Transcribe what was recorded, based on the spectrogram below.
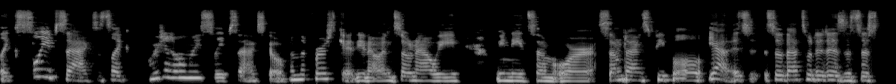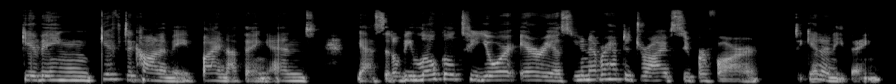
like sleep sacks. It's like, where did all my sleep sacks go from the first kid? You know, and so now we, we need some, or sometimes people, yeah, it's, so that's what it is. It's just giving gift economy, buy nothing. And yes, it'll be local to your area. So you never have to drive super far to get anything.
